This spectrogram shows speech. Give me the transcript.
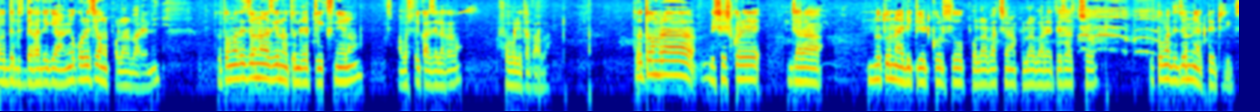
ওদের দেখা দেখি আমিও করেছি, অনেক ফলোয়ার বাড়েনি। তো তোমাদের জন্য আজকে নতুন একটা ট্রিক্স নিয়ে এলাম। অবশ্যই কাজে লাগাও, সফলতা পাবা। তো তোমরা, বিশেষ করে যারা নতুন আইডি ক্রিয়েট করছ ফলোয়ার পাচ্ছ না ফলোয়ার বাড়াতে চাচ্ছ, তো তোমাদের জন্য একটাই ট্রিক্স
